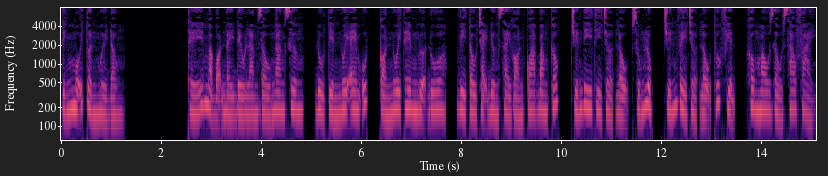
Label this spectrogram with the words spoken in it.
tính mỗi tuần 10 đồng. Thế mà bọn này đều làm giàu ngang xương, đủ tiền nuôi em út, còn nuôi thêm ngựa đua, vì tàu chạy đường Sài Gòn qua Bangkok, chuyến đi thì chở lậu súng lục, chuyến về chở lậu thuốc phiện, không mau giàu sao phải.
